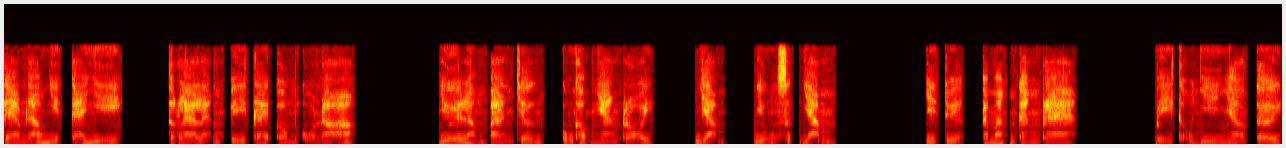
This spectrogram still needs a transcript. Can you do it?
xem náo nhiệt cái gì, thật là lãng phí cái ôm của nó. Dưới lòng bàn chân cũng không nhàn rỗi, dặm, dùng sức dặm. Nhị tuyệt cái mắt căng ra, Bị cậu nhi nhào tới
